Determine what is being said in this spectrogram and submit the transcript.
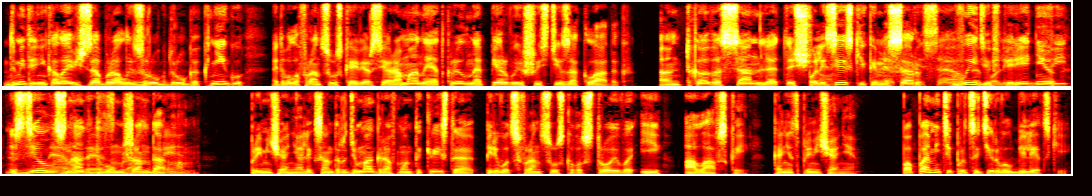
Дмитрий Николаевич забрал из рук друга книгу, это была французская версия романа, и открыл на первые шести закладок. Полицейский комиссар, выйдя в переднюю, сделал знак двум жандармам. Примечание. Александр Дюма, граф Монте-Кристо, перевод с французского Строева и Алавской. Конец примечания. По памяти процитировал Белецкий.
